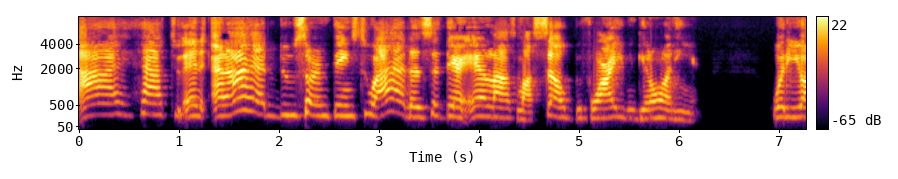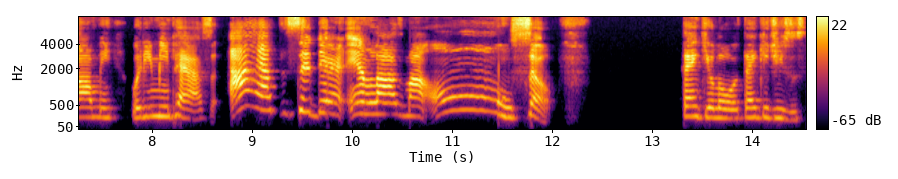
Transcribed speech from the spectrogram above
I have to, and, and I had to do certain things too. I had to sit there and analyze myself before I even get on here. What do y'all mean? What do you mean, Pastor? I have to sit there and analyze my own self. Thank you, Lord. Thank you, Jesus.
